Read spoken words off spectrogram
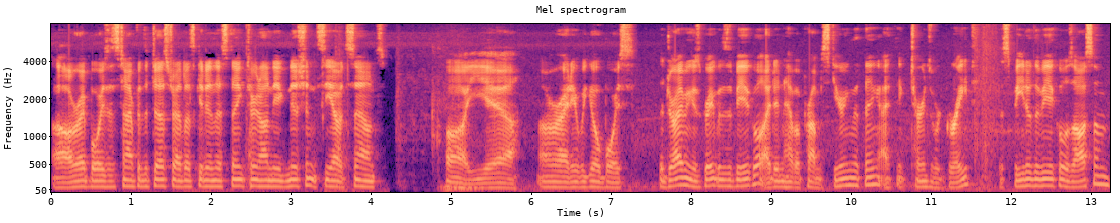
Alright, boys, it's time for the test drive. Let's get in this thing, turn on the ignition, and see how it sounds. Oh, yeah. Alright, here we go, boys. The driving is great with this vehicle. I didn't have a problem steering the thing. I think turns were great. The speed of the vehicle is awesome.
